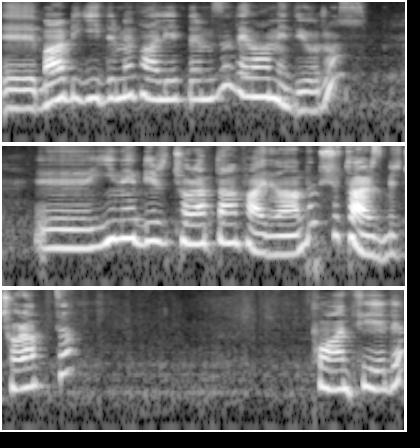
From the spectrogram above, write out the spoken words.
Ee, Barbie giydirme faaliyetlerimize devam ediyoruz. Ee, yine bir çoraptan faydalandım. Şu tarz bir çoraptı. Puantiyeli.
